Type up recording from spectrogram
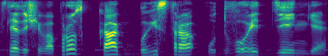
Следующий вопрос. Как быстро удвоить деньги?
